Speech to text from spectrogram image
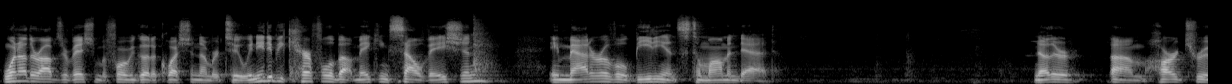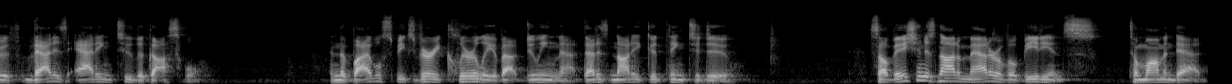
One other observation before we go to question number two we need to be careful about making salvation a matter of obedience to mom and dad. Another um, hard truth that is adding to the gospel. And the Bible speaks very clearly about doing that. That is not a good thing to do. Salvation is not a matter of obedience to mom and dad.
